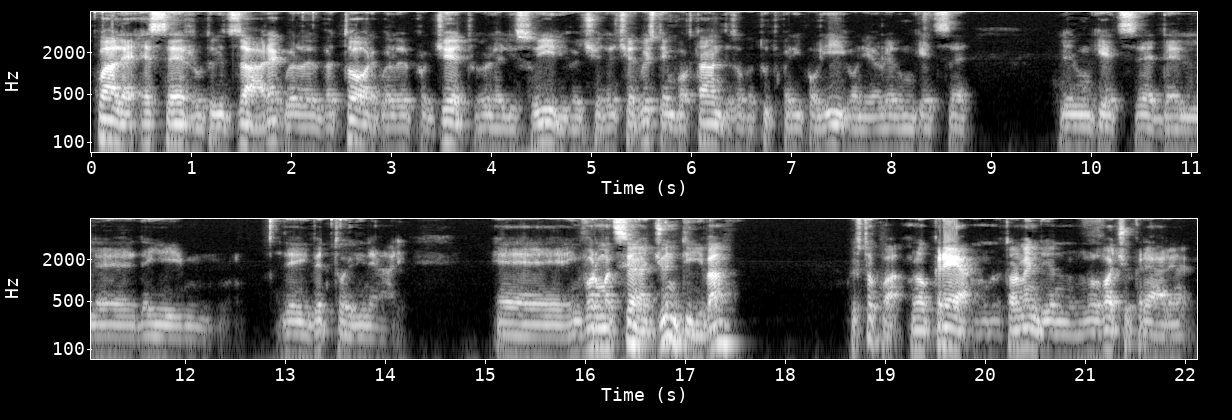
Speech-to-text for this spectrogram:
quale SR utilizzare, quello del vettore, quello del progetto, quello dell'issoidico, eccetera, eccetera. Questo è importante soprattutto per i poligoni e le lunghezze le lunghezze del, dei, dei, vettori lineari. Eh, informazione aggiuntiva, questo qua lo crea, naturalmente io non lo faccio creare,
